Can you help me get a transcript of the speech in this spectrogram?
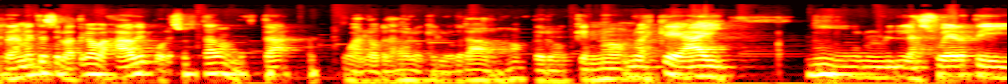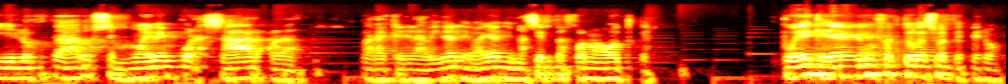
realmente se lo ha trabajado y por eso está donde está, o ha logrado lo que ha logrado, ¿no? Pero que no, no es que hay la suerte y los dados se mueven por azar para, para que la vida le vaya de una cierta forma u otra. Puede que haya algún factor de suerte, pero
